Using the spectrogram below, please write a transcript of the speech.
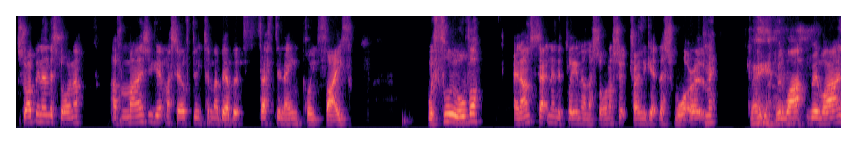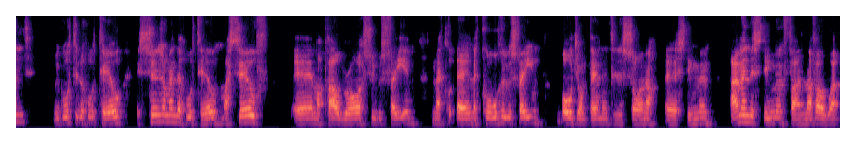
so I've been in the sauna. I've managed to get myself down to maybe about 59.5 we flew over and I'm sitting in the plane in a sauna suit trying to get this water out of me. Right. We, la- we land, we go to the hotel. As soon as I'm in the hotel, myself, uh, my pal Ross, who was fighting, Nic- uh, Nicole, who was fighting, all jumped down into the sauna, uh, steam room. I'm in the steam room for another, what,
